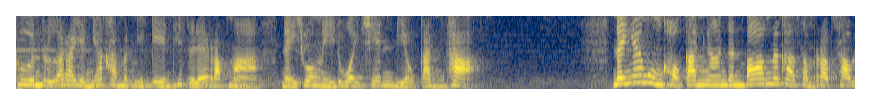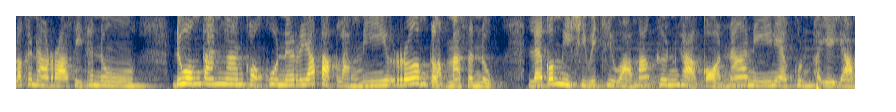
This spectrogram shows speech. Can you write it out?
คืน หรืออะไรอย่างเงี้ยค่ะมันมีเกณฑ์ที่จะได้รับมาในช่วงนี้ด้วยเช่นเดียวกันค่ะ ในแง่มุมของการงานกันบ้างนะคะสำหรับชาวลัคนาราศีธนู ดวงการงานของคุณในระยะปักหลังนี้ เริ่มกลับมาสนุก และก็มีชีวิตชีวามากขึ้นค่ะ ก่อนหน้านี้เนี่ยคุณพยายาม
